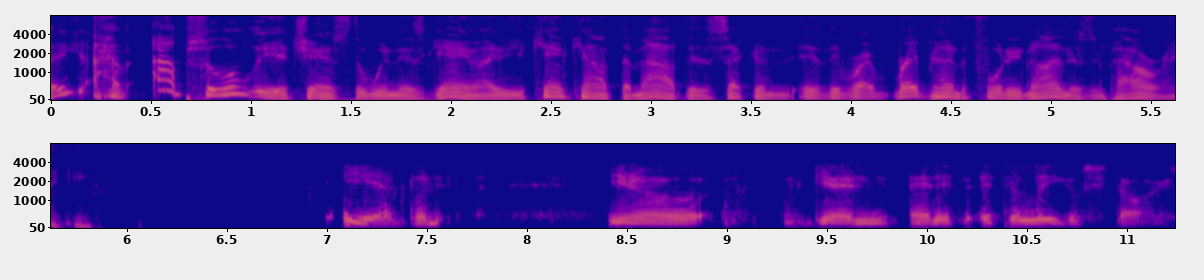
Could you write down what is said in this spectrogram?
they have absolutely a chance to win this game. I mean, you can't count them out. They're the second, eh, they're right, right behind the 49ers in power ranking. Yeah, but you know, again, and it's it's a league of stars,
